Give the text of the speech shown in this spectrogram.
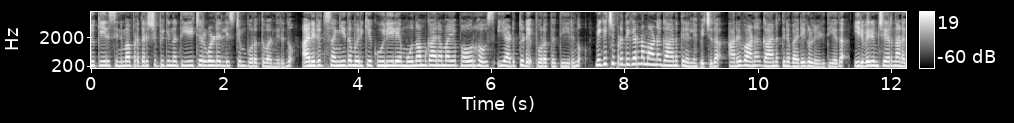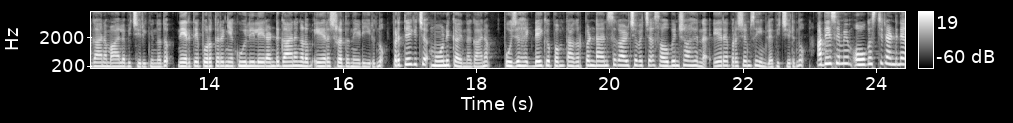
യു കെയിൽ സിനിമ പ്രദർശിപ്പിക്കുന്ന തിയേറ്ററുകളുടെ ലിസ്റ്റും പുറത്തു വന്നിരുന്നു അനിരുദ്ധ് സംഗീതമൊരുക്കിയ കൂലിയിലെ മൂന്നാം ഗാനമായ പവർ ഹൗസ് ഈ അടുത്തിടെ പുറത്തെത്തിയിരുന്നു. മികച്ച പ്രതികരണമാണ് ഗാനത്തിന് ലഭിച്ചത്. അറിവാണ് ഗാനത്തിന് വരികൾ എഴുതിയത്. ഇരുവരും ചേർന്നാണ് ഗാനം ആലപിച്ചിരിക്കുന്നത്. നേരത്തെ പുറത്തിറങ്ങിയ കൂലിയിലെ രണ്ട് ഗാനങ്ങളും ഏറെ ശ്രദ്ധ നേടിയിരുന്നു. പ്രത്യേകിച്ച് മോണിക്ക എന്ന ഗാനം. പൂജ ഹെഗ്ഡേക്കൊപ്പം തകർപ്പൻ ഡാൻസ് കാഴ്ചവെച്ച സൗബിൻ ഷാഹിറിന് ഏറെ പ്രശംസയും ലഭിച്ചിരുന്നു. അതേസമയം ഓഗസ്റ്റ് രണ്ടിന്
